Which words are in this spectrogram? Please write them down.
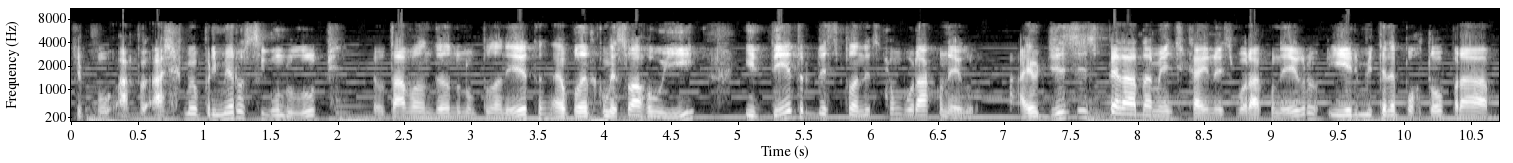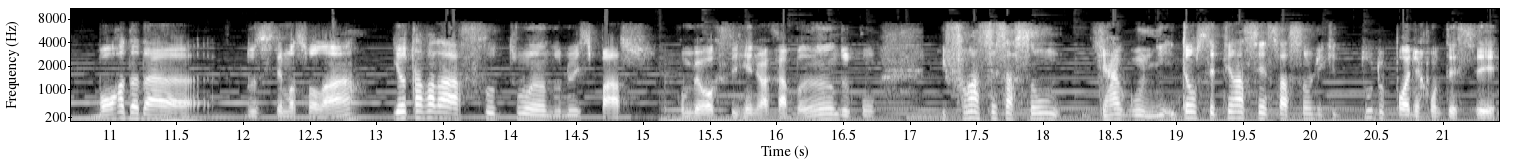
Tipo, a, acho que meu primeiro ou segundo loop, eu tava andando num planeta, aí o planeta começou a ruir, e dentro desse planeta tinha um buraco negro. Aí eu desesperadamente caí nesse buraco negro e ele me teleportou pra borda da, do sistema solar e eu tava lá flutuando no espaço, com meu oxigênio acabando, com... e foi uma sensação de agonia. Então você tem uma sensação de que tudo pode acontecer.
